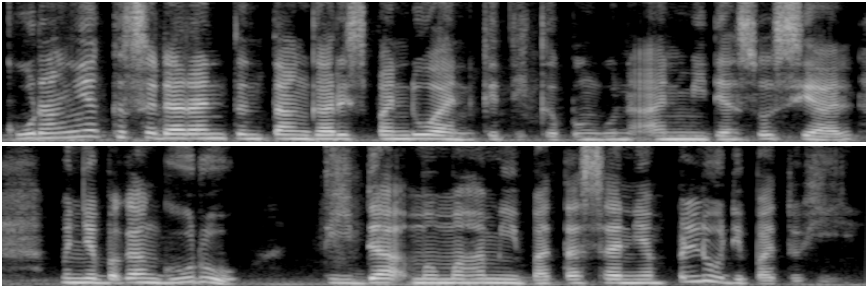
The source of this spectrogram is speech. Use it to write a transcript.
Kurangnya kesedaran tentang garis panduan ketika penggunaan media sosial menyebabkan guru tidak memahami batasan yang perlu dipatuhi.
